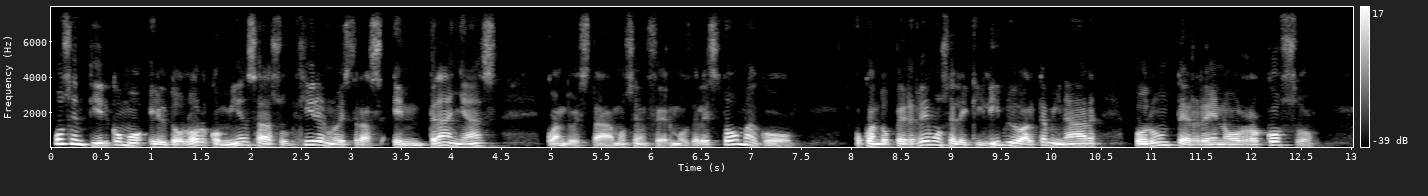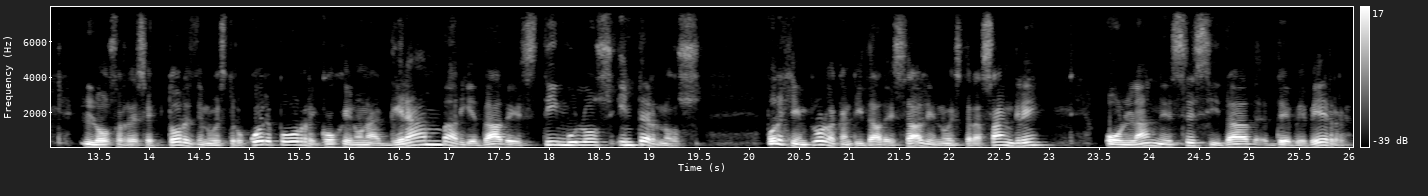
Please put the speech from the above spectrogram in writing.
o sentir como el dolor comienza a surgir en nuestras entrañas cuando estamos enfermos del estómago o cuando perdemos el equilibrio al caminar por un terreno rocoso. Los receptores de nuestro cuerpo recogen una gran variedad de estímulos internos, por ejemplo, la cantidad de sal en nuestra sangre o la necesidad de beber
